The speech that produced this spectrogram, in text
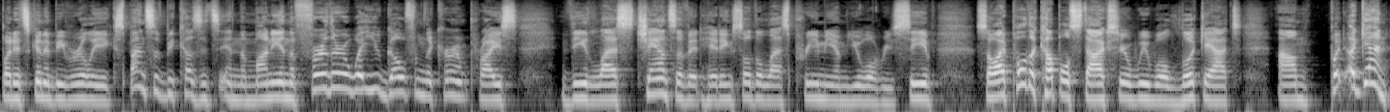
but it's going to be really expensive because it's in the money. And the further away you go from the current price, the less chance of it hitting, so the less premium you will receive. So I pulled a couple stocks here we will look at. Um, but again,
